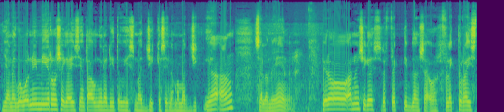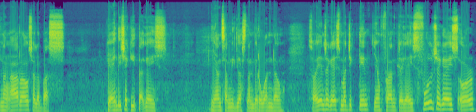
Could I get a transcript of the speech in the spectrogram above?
Yan, nagwa one way mirror siya guys. Yung tawag nila dito guys, magic kasi namamagic niya ang salamin. Pero ano siya guys, reflective lang siya or reflectorize ng araw sa labas. Kaya hindi siya kita guys. Yan, sa glass number 1 daw. So ayan siya guys, magic tint yung front siya guys. Full siya guys or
